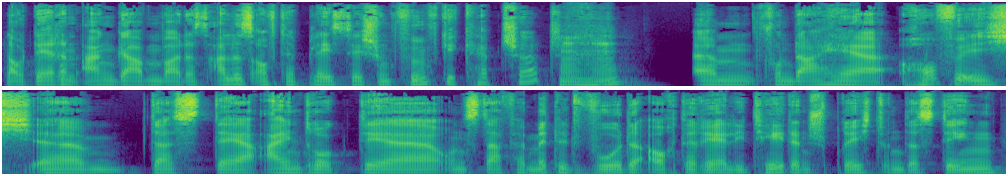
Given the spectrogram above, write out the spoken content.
Laut deren Angaben war das alles auf der PlayStation 5 gecaptured. Mhm. Ähm, von daher hoffe ich, ähm, dass der Eindruck, der uns da vermittelt wurde, auch der Realität entspricht und das Ding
